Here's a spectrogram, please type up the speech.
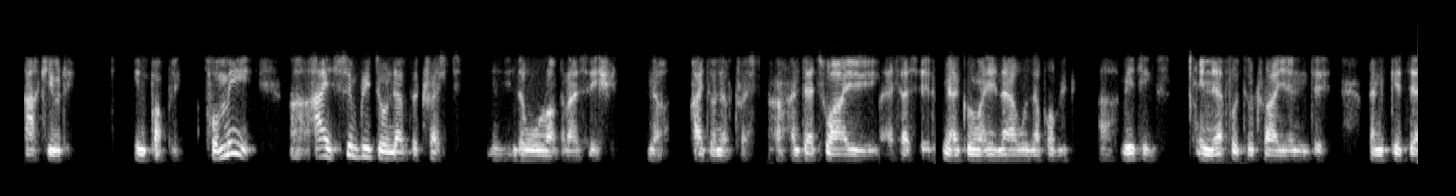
argued in public. For me, I simply don't have the trust in the whole organization. No, I don't have trust. And that's why, as I said, we are going ahead now with the public meetings in an effort to try and uh, and get uh,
